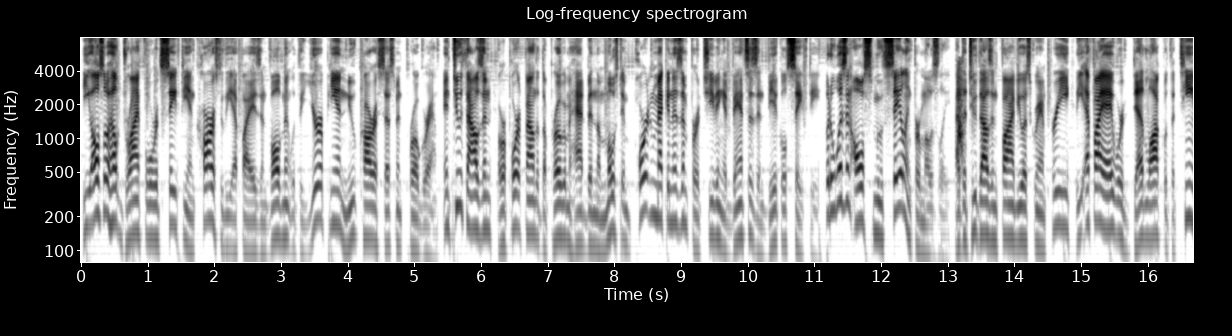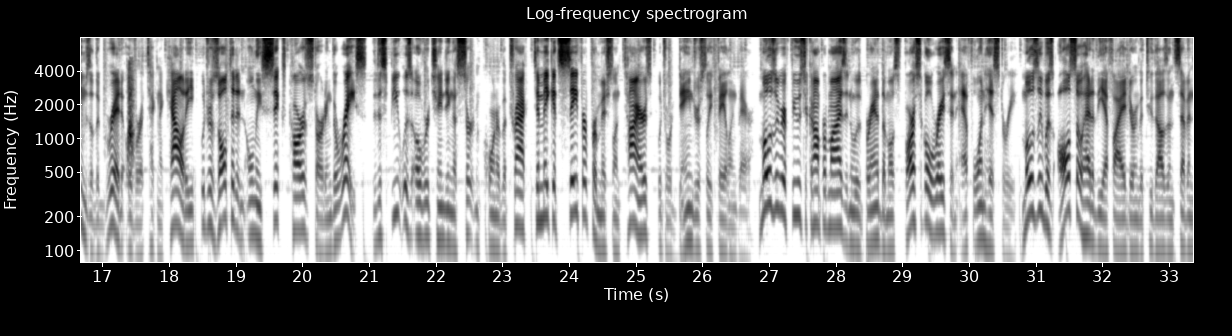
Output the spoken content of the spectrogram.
He also helped drive forward safety in cars through the FIA's involvement with the European New Car Assessment Program. In 2000, a report found that the program had been the most important mechanism for achieving advances in vehicle safety. But it wasn't all smooth sailing for Mosley. At the 2005 US Grand Prix, the FIA were deadlocked with the teams of the grid over a technicality, which resulted in only six cars starting the race. The dispute was over changing a certain corner of the track to make it safer for Michelin tires, which were dangerously failing there. Mosley refused to compromise and was branded the most farcical race in F1 history. Mosley was also head of the FIA during the 2007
